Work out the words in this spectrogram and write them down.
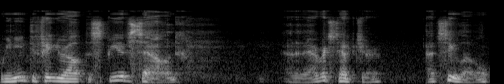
We need to figure out the speed of sound at an average temperature at sea level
